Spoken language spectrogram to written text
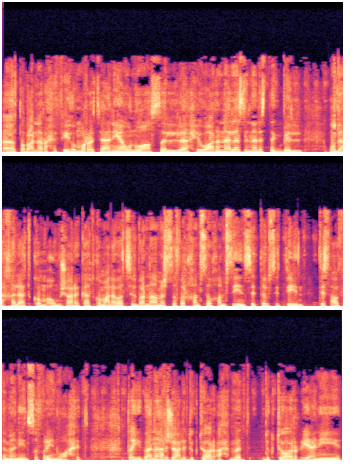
آه طبعا ارحب فيهم مرة ثانية ونواصل حوارنا لازلنا نستقبل مداخلاتكم أو مشاركاتكم على واتس البرنامج 055 66 89 01. طيب أنا هرجع للدكتور أحمد دكتور يعني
